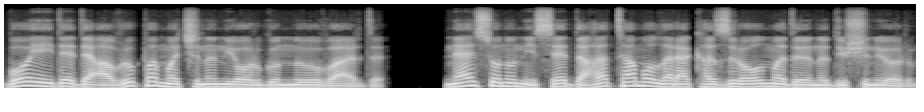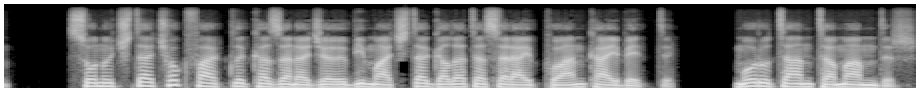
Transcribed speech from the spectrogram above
Boey'de de Avrupa maçının yorgunluğu vardı. Nelson'un ise daha tam olarak hazır olmadığını düşünüyorum. Sonuçta çok farklı kazanacağı bir maçta Galatasaray puan kaybetti. Morutan tamamdır.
